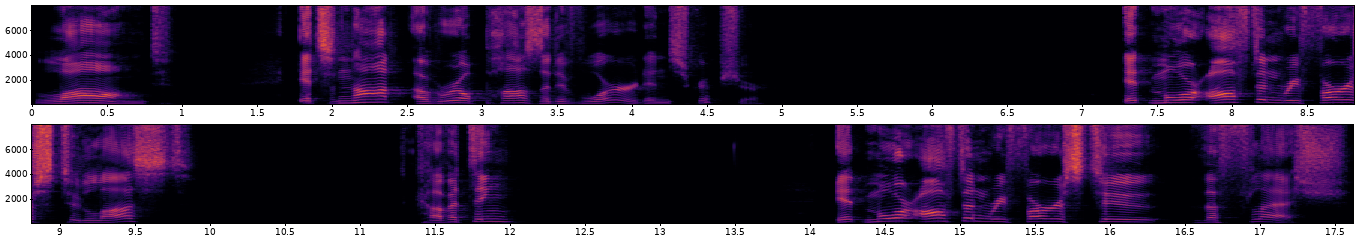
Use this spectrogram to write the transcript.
longed, it's not a real positive word in Scripture. It more often refers to lust, coveting. It more often refers to the flesh,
